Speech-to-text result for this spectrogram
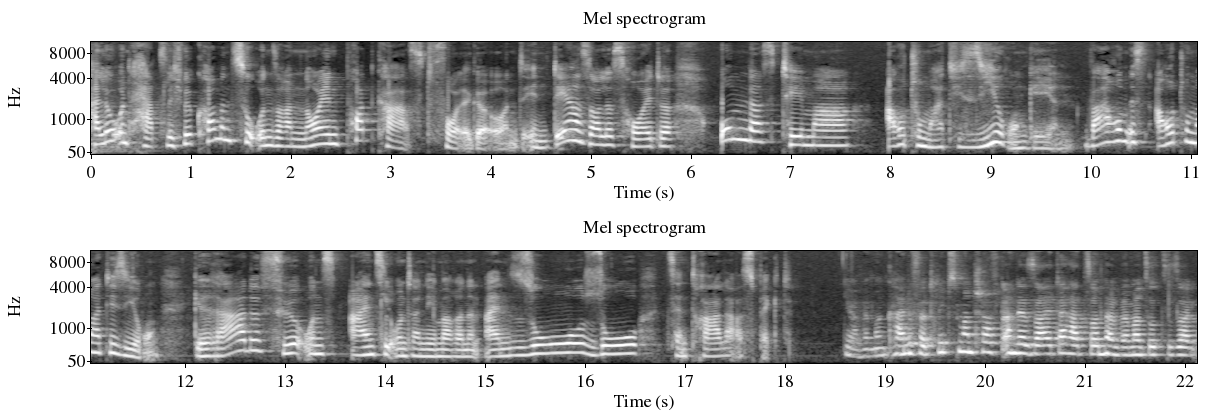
Hallo und herzlich willkommen zu unserer neuen Podcast-Folge. Und in der soll es heute um das Thema Automatisierung gehen. Warum ist Automatisierung gerade für uns Einzelunternehmerinnen ein so, so zentraler Aspekt? Ja, wenn man keine Vertriebsmannschaft an der Seite hat, sondern wenn man sozusagen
